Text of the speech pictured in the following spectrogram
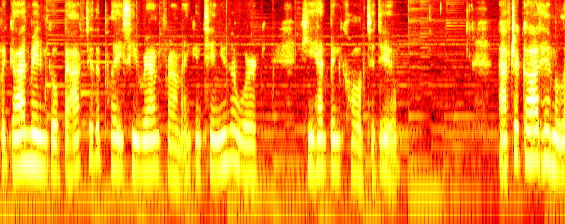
but God made him go back to the place he ran from and continue the work he had been called to do. After God, him,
